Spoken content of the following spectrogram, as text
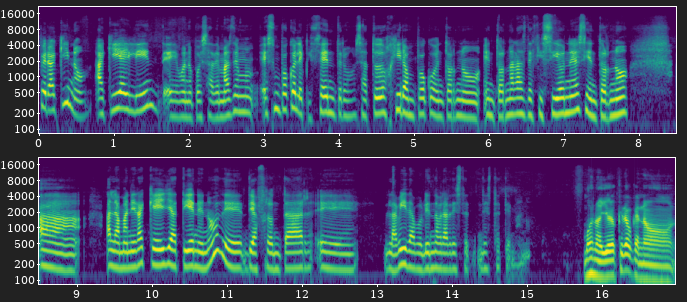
Pero aquí no. Aquí Aileen, eh, bueno, pues además de... es un poco el epicentro. O sea, todo gira un poco en torno, en torno a las decisiones y en torno a, a la manera que ella tiene, ¿no? De, de afrontar eh, la vida, volviendo a hablar de este, de este tema, ¿no? Bueno, yo creo que no,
